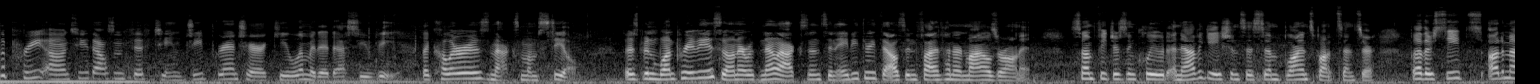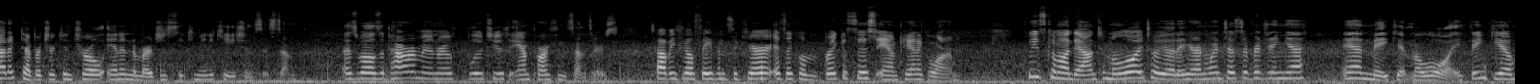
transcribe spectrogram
the pre-owned 2015 Jeep Grand Cherokee Limited SUV. The color is maximum steel. There's been one previous owner with no accidents and 83,500 miles are on it. Some features include a navigation system, blind spot sensor, leather seats, automatic temperature control, and an emergency communication system, as well as a power moonroof, Bluetooth, and parking sensors. To help you feel safe and secure, it's equipped with brake assist and panic alarm. Please come on down to Malloy Toyota here in Winchester, Virginia, and make it Malloy. Thank you.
